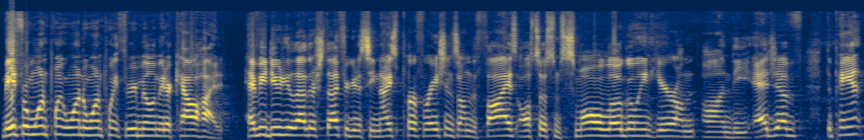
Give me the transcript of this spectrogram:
made from 1.1 to 1.3 millimeter cowhide. Heavy duty leather stuff, you're gonna see nice perforations on the thighs, also some small logoing here on, on the edge of the pant.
